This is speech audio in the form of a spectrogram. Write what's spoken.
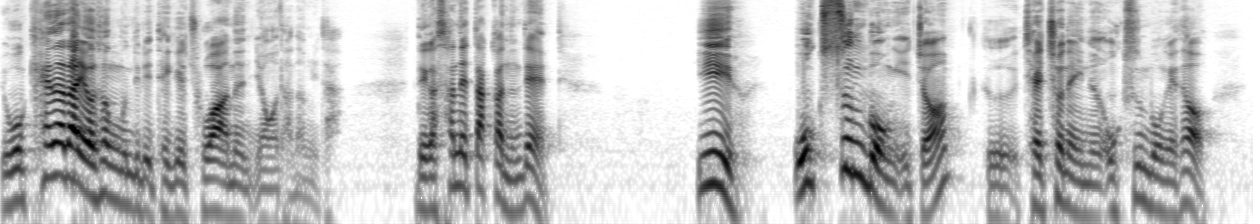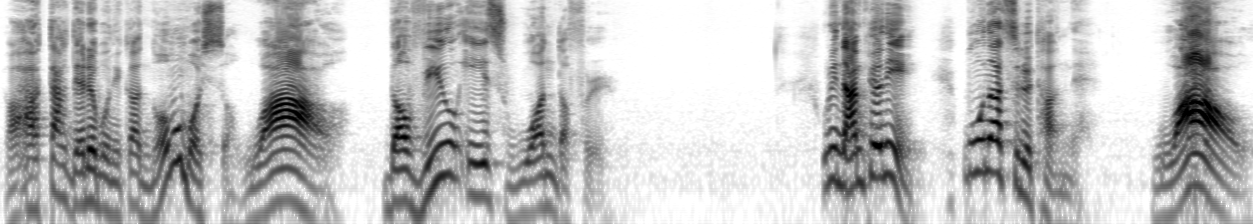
요거 캐나다 여성분들이 되게 좋아하는 영어 단어입니다. 내가 산에 딱 갔는데 이 옥순봉 있죠? 그 제천에 있는 옥순봉에서 아, 딱 내려보니까 너무 멋있어. 와우. The view is wonderful. 우리 남편이 보너스를 타왔네. 와우.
